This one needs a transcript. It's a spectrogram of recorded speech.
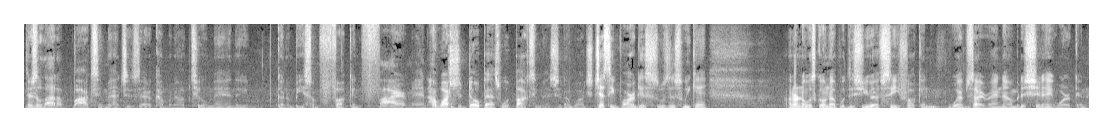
there's a lot of boxing matches that are coming up too, man. Gonna be some fucking fire, man. I watched a dope ass what boxing match did I watch? Jesse Vargas was this weekend. I don't know what's going up with this UFC fucking website right now, but this shit ain't working.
